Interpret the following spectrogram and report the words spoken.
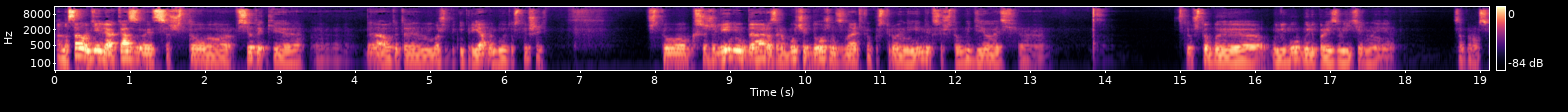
А на самом деле оказывается, что все-таки, да, вот это может быть неприятно будет услышать, что, к сожалению, да, разработчик должен знать, как устроены индексы, чтобы делать, э, чтобы у него были производительные запросы.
